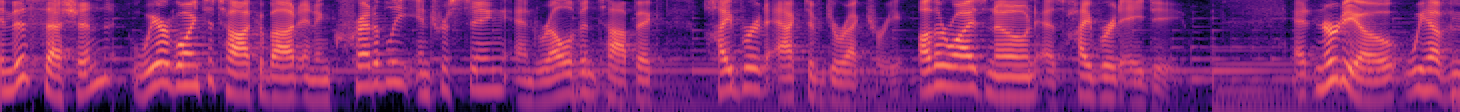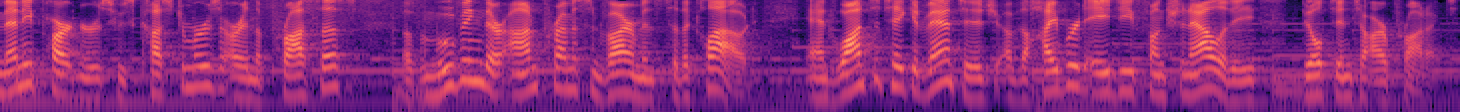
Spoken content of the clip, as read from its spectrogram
In this session, we are going to talk about an incredibly interesting and relevant topic, Hybrid Active Directory, otherwise known as Hybrid AD. At Nerdio, we have many partners whose customers are in the process of moving their on-premise environments to the cloud and want to take advantage of the Hybrid AD functionality built into our product.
